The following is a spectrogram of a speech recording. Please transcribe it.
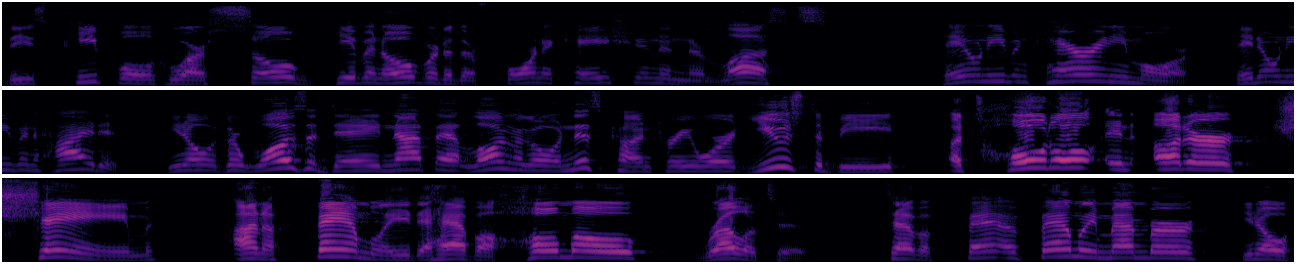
these people who are so given over to their fornication and their lusts, they don't even care anymore. They don't even hide it. You know, there was a day not that long ago in this country where it used to be a total and utter shame on a family to have a homo relative. To have a, fa family member, you know,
